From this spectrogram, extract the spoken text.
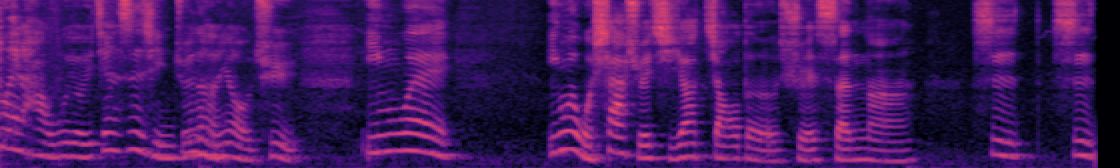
对啦，我有一件事情觉得很有趣，因为因为我下学期要教的学生呢、是是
